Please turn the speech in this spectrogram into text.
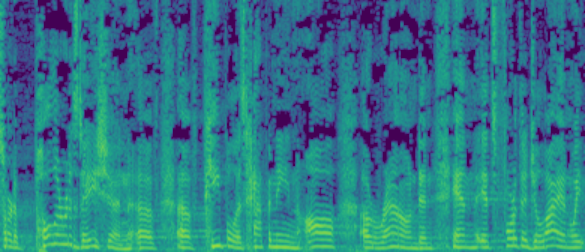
sort of polarization of of people is happening all around, and and it's Fourth of July, and we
